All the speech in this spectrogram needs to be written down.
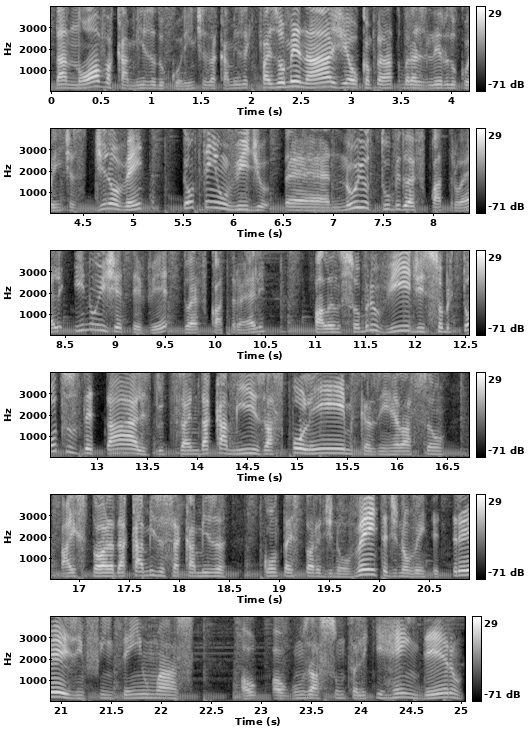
da nova camisa do Corinthians, a camisa que faz homenagem ao Campeonato Brasileiro do Corinthians de 90. Então tem um vídeo é, no YouTube do F4L e no IGTV do F4L falando sobre o vídeo e sobre todos os detalhes do design da camisa, as polêmicas em relação à história da camisa, se a camisa conta a história de 90, de 93, enfim, tem umas al- alguns assuntos ali que renderam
